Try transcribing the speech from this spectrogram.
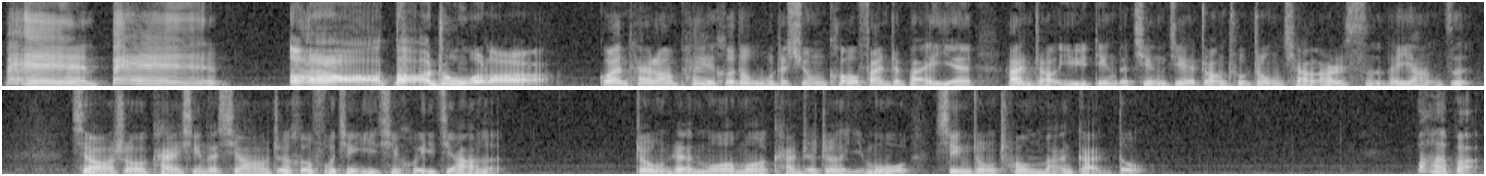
bang bang，啊！打中我了！冠太郎配合地捂着胸口，翻着白眼，按照预定的情节装出中枪而死的样子。小手开心的笑着，和父亲一起回家了。众人默默看着这一幕，心中充满感动。爸爸，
